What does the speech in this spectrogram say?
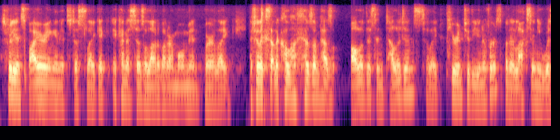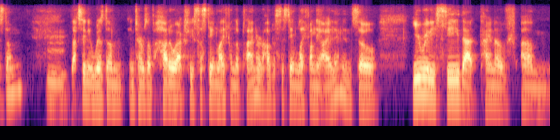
it's really inspiring and it's just like it, it kind of says a lot about our moment where like I feel like settler colonialism has all of this intelligence to like peer into the universe, but it lacks any wisdom Mm. lacks any wisdom in terms of how to actually sustain life on the planet or how to sustain life on the island. And so you really see that kind of um,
